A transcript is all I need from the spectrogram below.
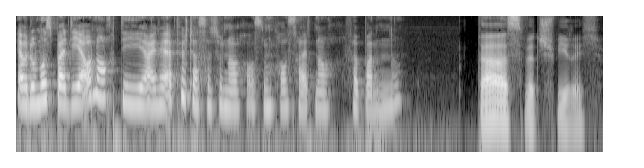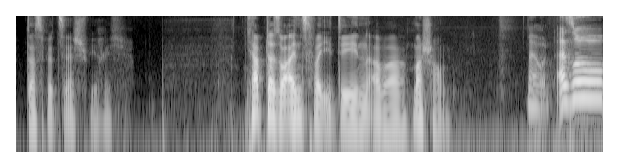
Ja, aber du musst bei dir auch noch die eine Apple-Tastatur noch aus dem Haushalt noch verbannen, ne? Das wird schwierig. Das wird sehr schwierig. Ich habe da so ein, zwei Ideen, aber mal schauen. Na gut. Also,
